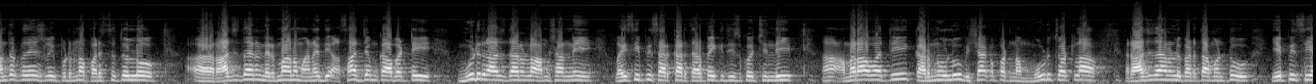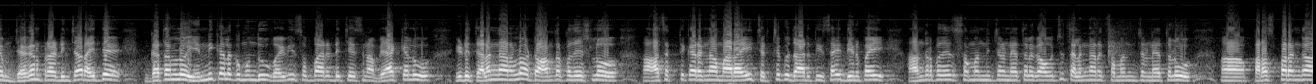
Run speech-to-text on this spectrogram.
ఆంధ్రప్రదేశ్లో ఇప్పుడున్న పరిస్థితుల్లో రాజధాని నిర్మాణం అనేది అసాధ్యం కాబట్టి మూడు రాజధానుల అంశాన్ని వైసీపీ సర్కార్ తెరపైకి తీసుకొచ్చింది. అమరావతి కర్నూలు విశాఖపట్నం మూడు చోట్ల రాజధానులు పెడతామంటూ ఏపీ సీఎం జగన్ ప్రకటించారు. అయితే గతంలో ఎన్నికలకు ముందు వైవి సుబ్బారెడ్డి చేసిన వ్యాఖ్యలు ఇటు తెలంగాణలో అటు ఆంధ్రప్రదేశ్లో ఆసక్తికరంగా మారాయి చర్చకు దారితీశాయి. దీనిపై ఆంధ్రప్రదేశ్కి సంబంధించిన నేతలు కావచ్చు తెలంగాణకు సంబంధించిన నేతలు పరస్పరంగా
